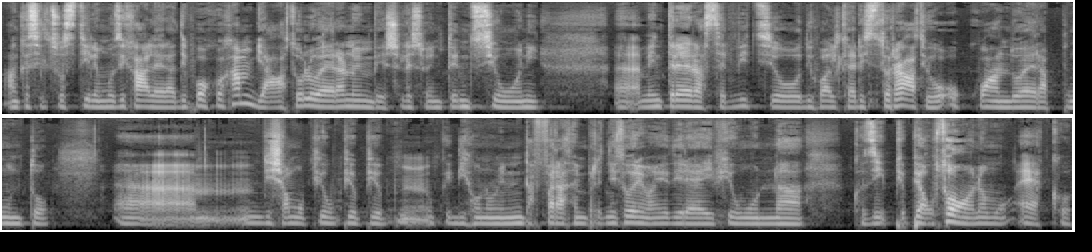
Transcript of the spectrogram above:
anche se il suo stile musicale era di poco cambiato, lo erano invece le sue intenzioni. Eh, mentre era a servizio di qualche aristocratico o quando era appunto ehm, diciamo più, più, più, mm, qui dicono un indaffarato imprenditore, ma io direi più un così più, più, autonomo, ecco,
